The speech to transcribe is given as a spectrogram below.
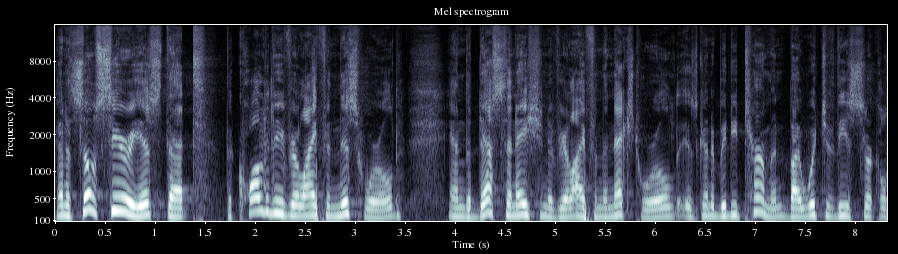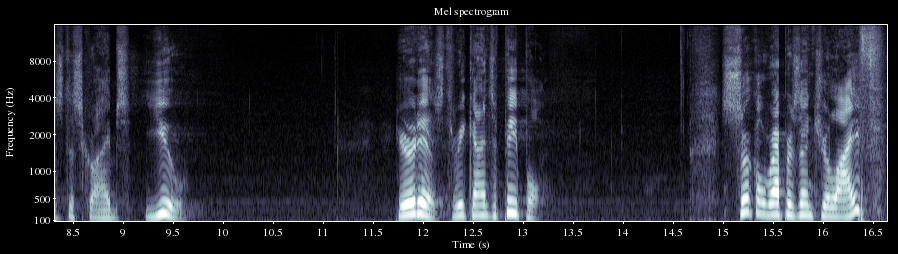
And it's so serious that the quality of your life in this world and the destination of your life in the next world is going to be determined by which of these circles describes you. Here it is three kinds of people Circle represents your life.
